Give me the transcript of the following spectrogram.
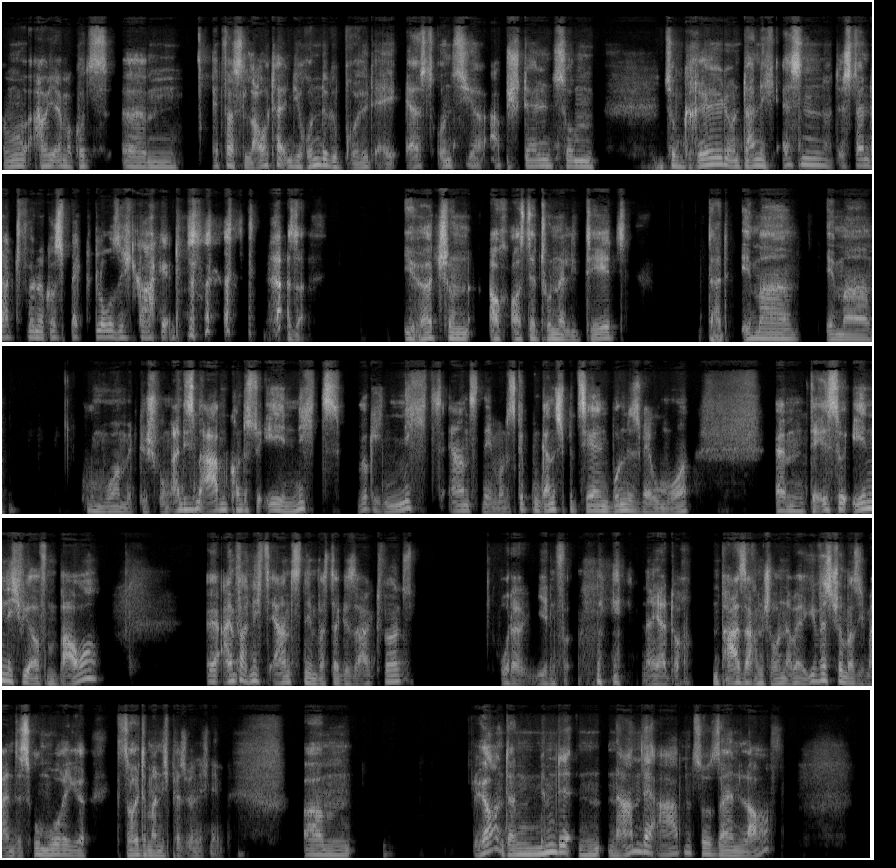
Habe ich einmal kurz ähm, etwas lauter in die Runde gebrüllt, ey, erst uns hier abstellen zum, zum Grillen und dann nicht essen. Was ist denn das für eine Respektlosigkeit? also, ihr hört schon auch aus der Tonalität, da hat immer, immer Humor mitgeschwungen. An diesem Abend konntest du eh nichts, wirklich nichts ernst nehmen. Und es gibt einen ganz speziellen Bundeswehrhumor. Ähm, der ist so ähnlich wie auf dem Bau. Äh, einfach nichts ernst nehmen, was da gesagt wird. Oder jedenfalls, naja, doch, ein paar Sachen schon, aber ihr wisst schon, was ich meine. Das Humorige sollte man nicht persönlich nehmen. Ähm, ja, und dann der, nahm der Abend so seinen Lauf.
